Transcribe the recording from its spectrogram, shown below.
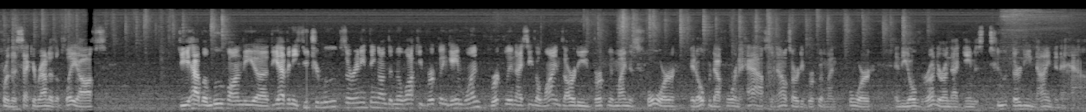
for the second round of the playoffs, do you have a move on the? Uh, do you have any future moves or anything on the Milwaukee Brooklyn game one? Brooklyn, I see the line's already Brooklyn minus four. It opened at four and a half, so now it's already Brooklyn minus four, and the over under on that game is two thirty nine and a half.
